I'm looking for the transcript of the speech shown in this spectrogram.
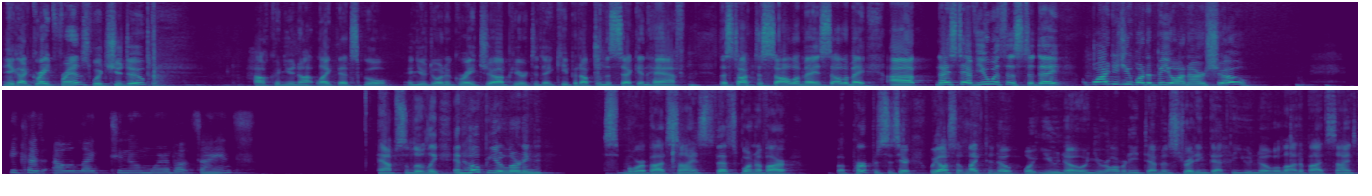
and you got great friends, which you do, how can you not like that school? And you're doing a great job here today. Keep it up in the second half. Let's talk to Salome. Salome, uh, nice to have you with us today. Why did you want to be on our show? Because I would like to know more about science. Absolutely. And hope you're learning more about science. That's one of our uh, purposes here, we also like to know what you know, and you're already demonstrating that, that you know a lot about science.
